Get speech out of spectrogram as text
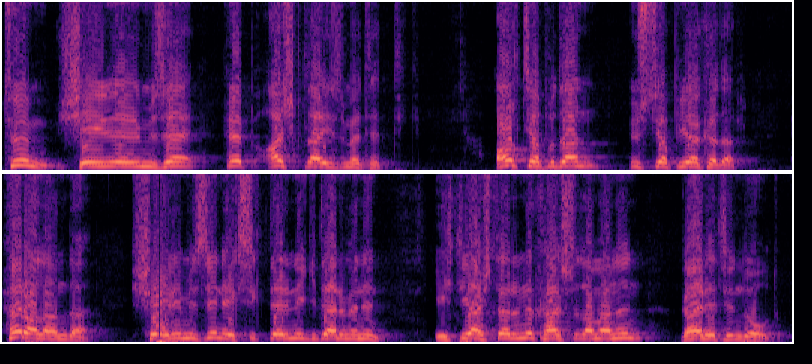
tüm şehirlerimize hep aşkla hizmet ettik. Altyapıdan üst yapıya kadar her alanda şehrimizin eksiklerini gidermenin, ihtiyaçlarını karşılamanın gayretinde olduk.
